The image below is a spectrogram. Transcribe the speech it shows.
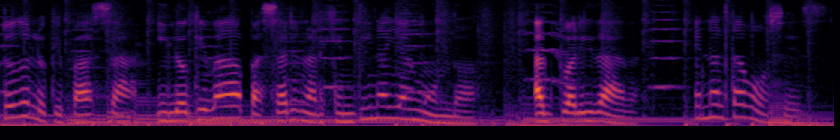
todo lo que pasa y lo que va a pasar en Argentina y al mundo. Actualidad en altavoces.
